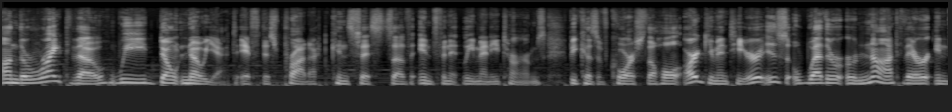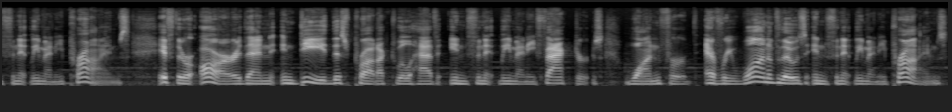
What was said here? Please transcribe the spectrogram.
On the right, though, we don't know yet if this product consists of infinitely many terms, because of course the whole argument here is whether or not there are infinitely many primes. If there are, then indeed this product will have infinitely many factors, one for every one of those infinitely many primes.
